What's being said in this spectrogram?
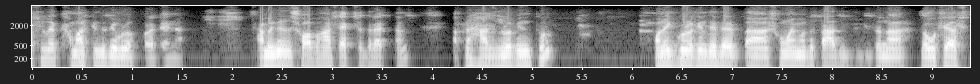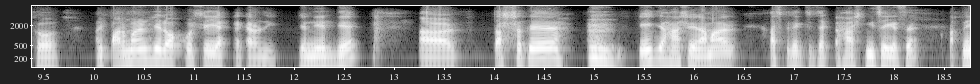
আসলে খামার কিন্তু ডেভেলপ করা যায় না। আমি কিন্তু সব হাঁস একসাথে রাখতাম। আপনার হাঁসগুলো কিন্তু অনেকগুলো কিন্তু এদের সময় মতো তা দিত না বা উঠে আসতো। আমি পার্মানেন্টলি লক করছি এই একটা কারণেই, যে নেট দিয়ে। আর তার সাথে এই যে হাঁসের, আমার আজকে দেখতেছি একটা হাঁস নিচে গেছে। আপনি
